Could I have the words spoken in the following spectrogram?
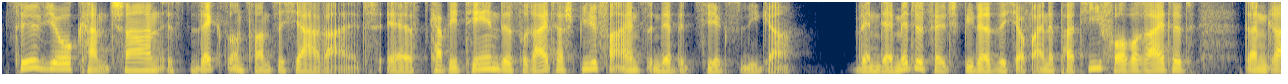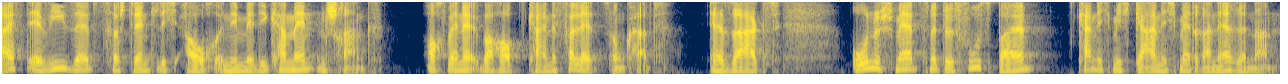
Silvio Canchan ist 26 Jahre alt. Er ist Kapitän des Reiterspielvereins in der Bezirksliga. Wenn der Mittelfeldspieler sich auf eine Partie vorbereitet, dann greift er wie selbstverständlich auch in den Medikamentenschrank, auch wenn er überhaupt keine Verletzung hat. Er sagt, ohne Schmerzmittel Fußball kann ich mich gar nicht mehr dran erinnern.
